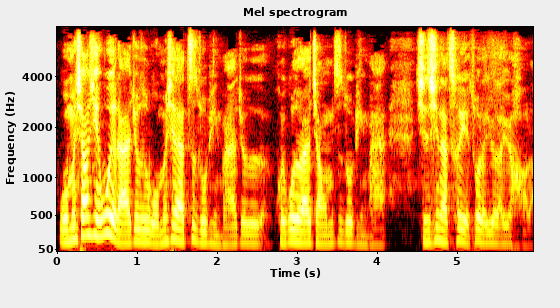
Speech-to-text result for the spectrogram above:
我们相信未来就是我们现在自主品牌，就是回过头来讲，我们自主品牌其实现在车也做得越来越好了。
